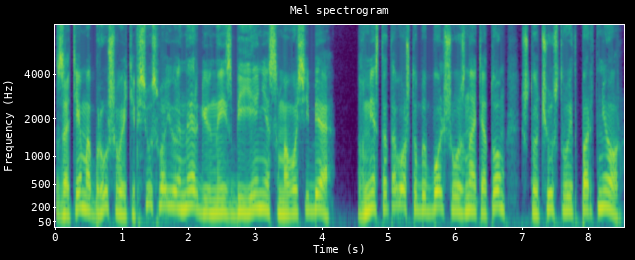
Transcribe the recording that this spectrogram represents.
Затем обрушиваете всю свою энергию на избиение самого себя, вместо того, чтобы больше узнать о том, что чувствует партнер,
